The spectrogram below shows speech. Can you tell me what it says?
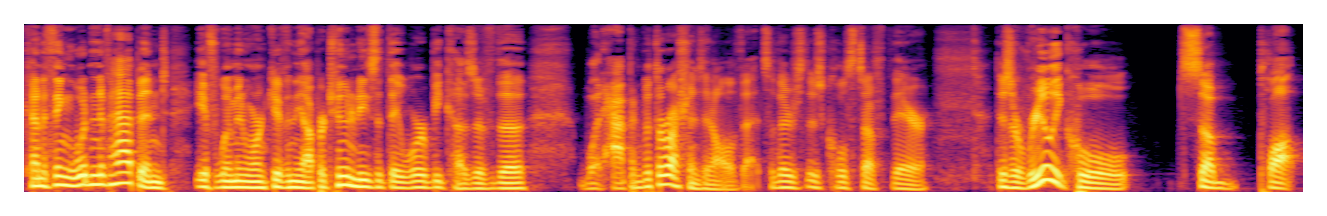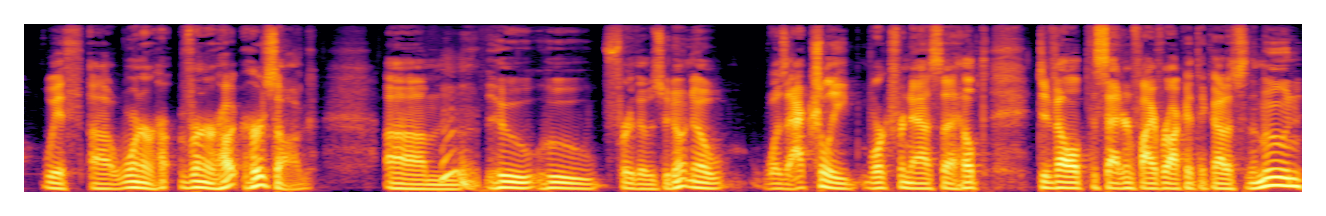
kind of thing wouldn't have happened if women weren't given the opportunities that they were because of the what happened with the Russians and all of that. So there's there's cool stuff there. There's a really cool subplot with uh, Werner Werner Herzog, um, who who for those who don't know was actually worked for NASA, helped develop the Saturn V rocket that got us to the moon.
